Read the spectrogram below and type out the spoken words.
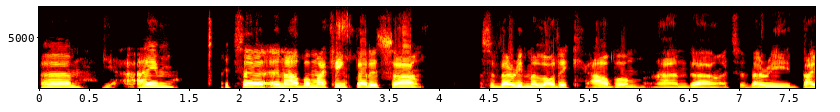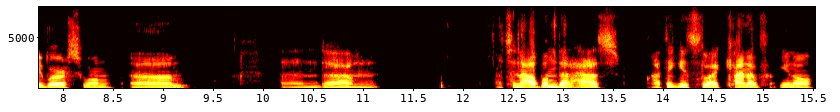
Um, yeah, I'm. It's a, an album. I think that it's uh, it's a very melodic album, and uh, it's a very diverse one. Um, and um, it's an album that has. I think it's like kind of you know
